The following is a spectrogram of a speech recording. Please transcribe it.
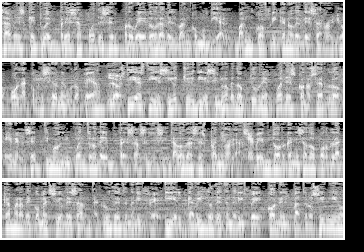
¿Sabes que tu empresa puede ser proveedora del Banco Mundial, Banco Africano de Desarrollo o la Comisión Europea? Los días 18 y 19 de octubre puedes conocerlo en el séptimo encuentro de empresas licitadoras españolas, evento organizado por la Cámara de Comercio de Santa Cruz de Tenerife y el Cabildo de Tenerife con el patrocinio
